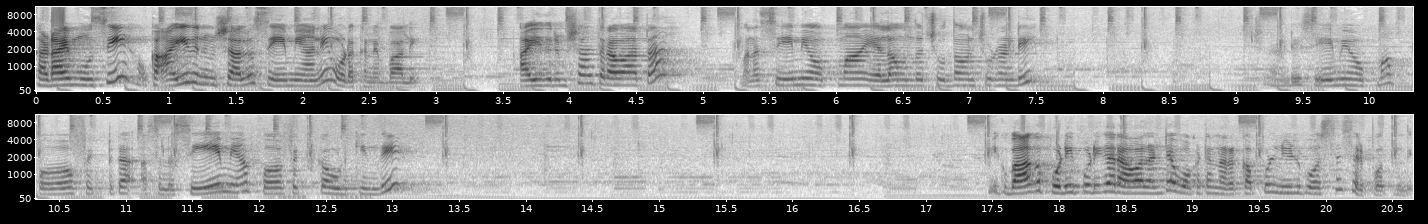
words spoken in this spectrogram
కడాయి మూసి ఒక ఐదు నిమిషాలు సేమియాని ఉడకనివ్వాలి. ఐదు నిమిషాల తర్వాత మన సేమియా ఉప్మా ఎలా ఉందో చూద్దాం చూడండి. చూడండి సేమియా ఉప్మా పర్ఫెక్ట్గా అసలు సేమియా పర్ఫెక్ట్గా ఉడికింది. మీకు బాగా పొడి పొడిగా రావాలంటే ఒకటిన్నర కప్పులు నీళ్ళు పోస్తే సరిపోతుంది.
